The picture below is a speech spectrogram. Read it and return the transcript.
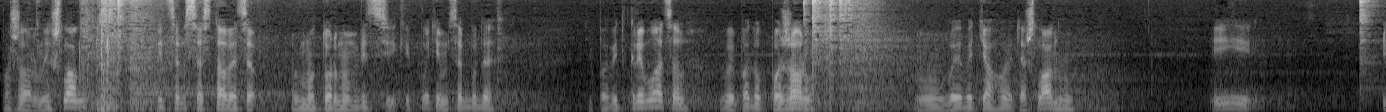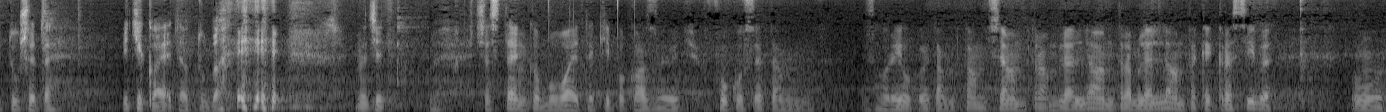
пожарний шланг. І це все ставиться в моторному відсікі. Потім це буде типу, відкриватися випадок пожару. Ви витягуєте шлангу і, і тушите. І тікаєте оттуда. Значить, частенько бувають такі показують фокуси там з горілкою, там там сям, трамлялям, трамлялям, таке красиве. От.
